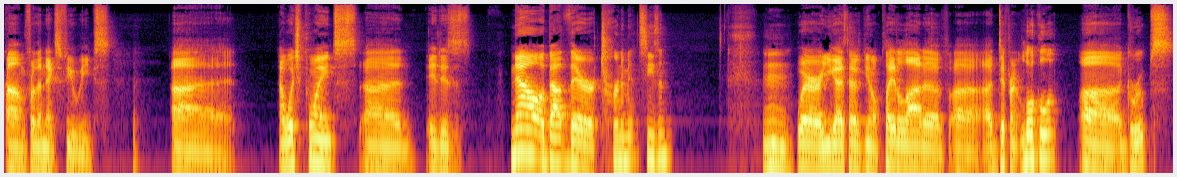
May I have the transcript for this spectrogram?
Um, for the next few weeks. Uh, at which point, uh, it is now about their tournament season Mm. where you guys have you know played a lot of uh, uh different local uh groups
